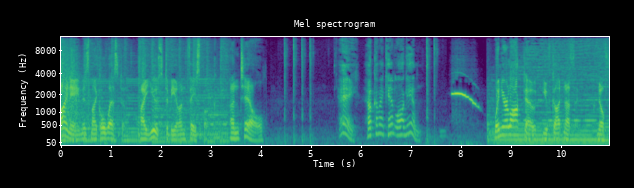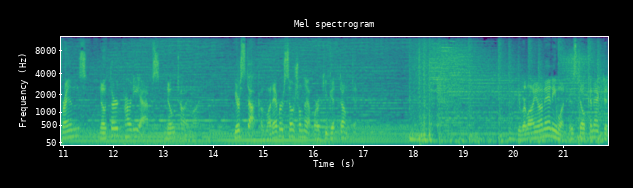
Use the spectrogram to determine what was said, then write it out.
My name is Michael Weston. I used to be on Facebook. Until. Hey, how come I can't log in? When you're locked out, you've got nothing. No friends, no third party apps, no timeline. You're stuck on whatever social network you get dumped in. You rely on anyone who's still connected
